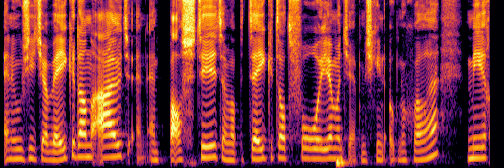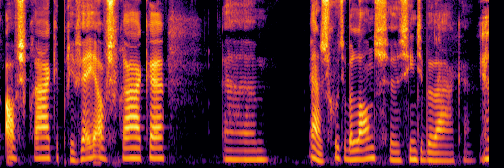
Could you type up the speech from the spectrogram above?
en hoe ziet jouw weken dan uit? En, en past dit? En wat betekent dat voor je? Want je hebt misschien ook nog wel hè, meer afspraken, privéafspraken. Um, ja, dus goed de balans uh, zien te bewaken. Ja,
